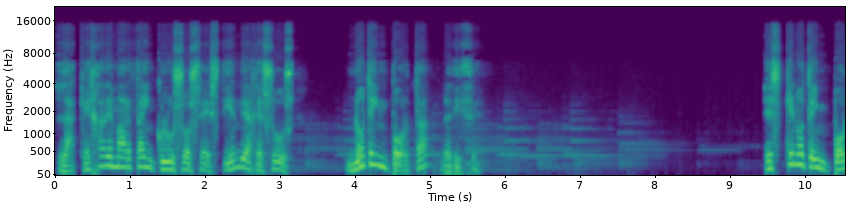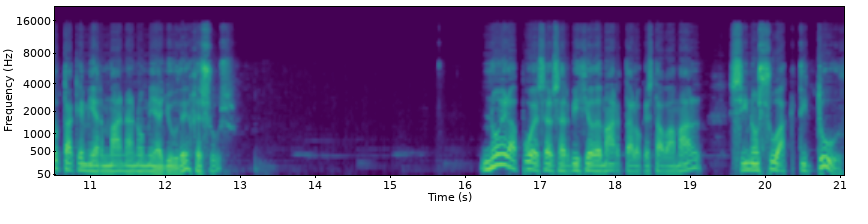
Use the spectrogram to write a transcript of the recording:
La queja de Marta incluso se extiende a Jesús. ¿No te importa? le dice. ¿Es que no te importa que mi hermana no me ayude, Jesús? No era pues el servicio de Marta lo que estaba mal, sino su actitud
